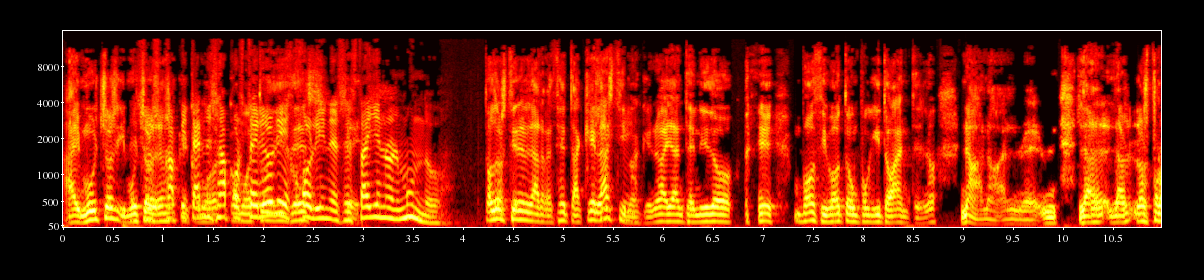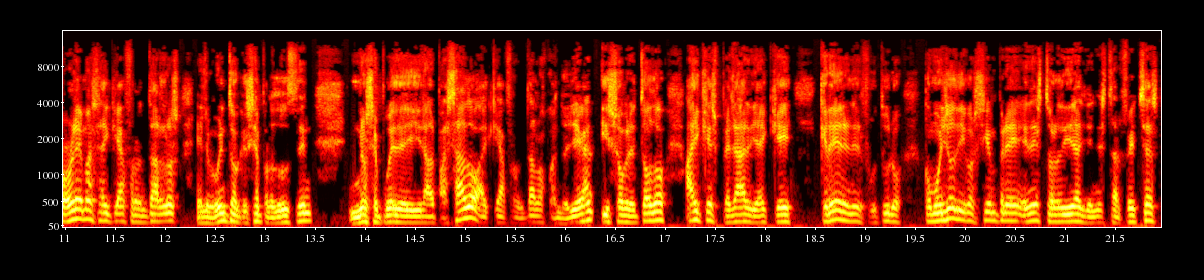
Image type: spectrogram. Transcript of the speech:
Hay muchos y muchos que, capitanes como- a posteriori, dices, jolines, está lleno el mundo. Todos tienen la receta. Qué lástima que no hayan tenido eh, voz y voto un poquito antes, ¿no? No, no, los problemas hay que afrontarlos en el momento que se producen, no se puede ir al pasado, hay que afrontarlos cuando llegan y sobre todo hay que esperar y hay que creer en el futuro. Como yo digo siempre en estos días y en estas fechas,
